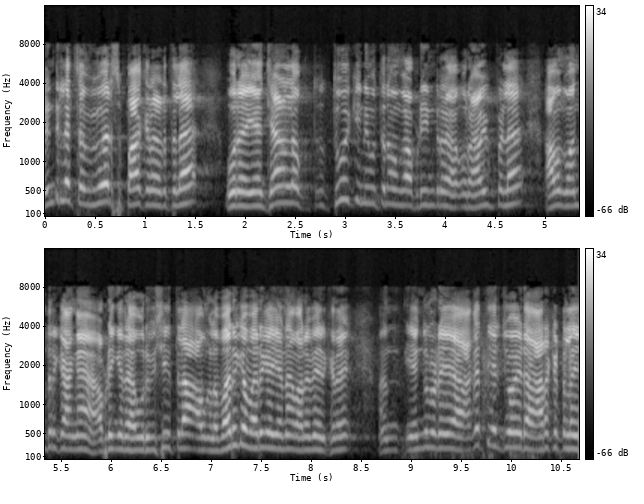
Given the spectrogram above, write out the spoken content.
ரெண்டு லட்சம் வியூவர்ஸ் பார்க்குற இடத்துல ஒரு என் சேனலை தூக்கி நிமித்தினவங்க அப்படின்ற ஒரு அழைப்பில் அவங்க வந்திருக்காங்க அப்படிங்கிற ஒரு விஷயத்தில் அவங்கள வருக வருக என வரவேற்கிறேன். எங்களுடைய அகத்தியர் ஜோயிட அறக்கட்டளை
